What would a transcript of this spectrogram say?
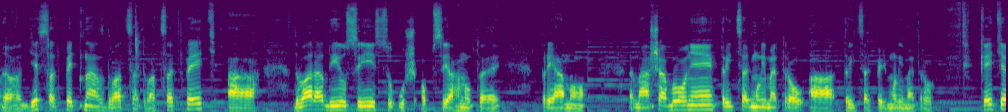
10, 15, 20, 25 a dva radiusy sú už obsiahnuté priamo na šablóne 30 mm a 35 mm. Keď e,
